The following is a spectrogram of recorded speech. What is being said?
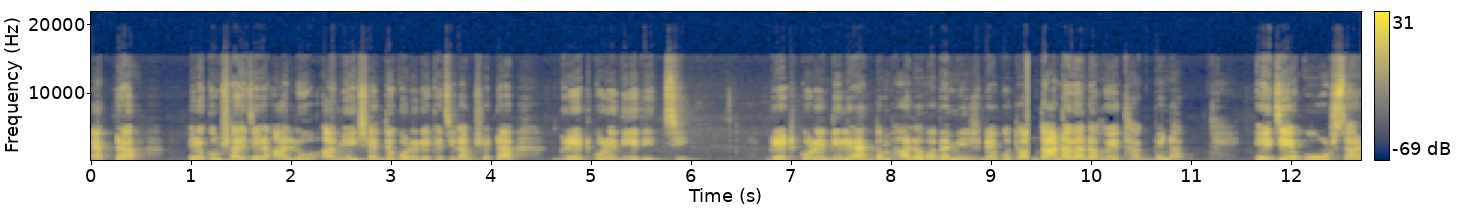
একটা এরকম সাইজের আলু আমি সেদ্ধ করে রেখেছিলাম, সেটা গ্রেট করে দিয়ে দিচ্ছি। গ্রেট করে দিলে একদম ভালোভাবে মিশবে, কোথাও দানা দানা হয়ে থাকবে না। এই যে ওটস আর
